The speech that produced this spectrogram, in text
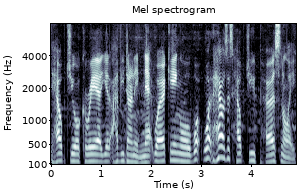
helped your career? Have you done any networking, or what? What? How has this helped you personally?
